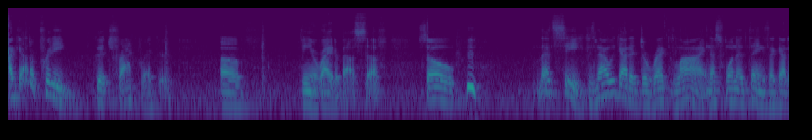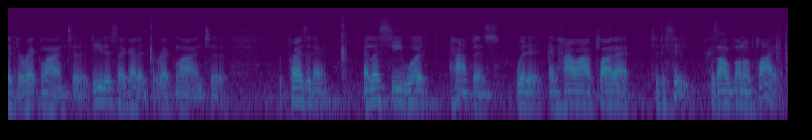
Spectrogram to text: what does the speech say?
I got a pretty good track record of being right about stuff. So hmm. let's see, because now we got a direct line. That's one of the things. I got a direct line to Adidas. I got a direct line to the president, and let's see what happens with it and how I apply that to the city because I'm going to apply it.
